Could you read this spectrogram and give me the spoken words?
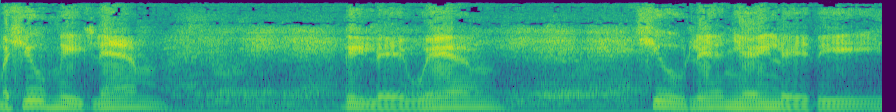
မရှုမိလင်ကိလေဝေရှုလင်းငြိမ့်လေသည်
